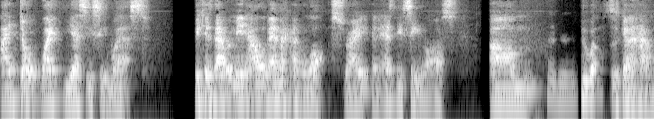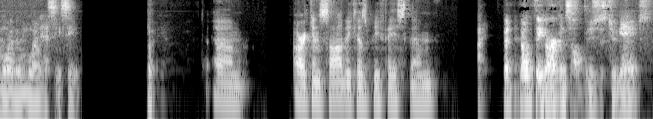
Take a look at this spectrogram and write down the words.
I don't like the SEC West because that would mean Alabama had a loss, right? An SEC loss. Um, Mhm. who else is going to have more than one SEC? um, Arkansas because we faced them. I, but I don't think Arkansas loses two games.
